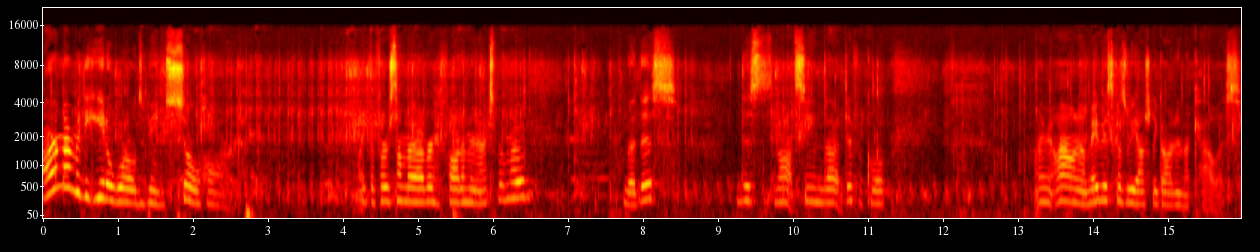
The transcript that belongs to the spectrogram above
I remember the Eater Worlds being so hard. Like the first time I ever fought him in expert mode. But this, this does not seem that difficult. I mean, I don't know. Maybe it's because we actually got an Arkhalis.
